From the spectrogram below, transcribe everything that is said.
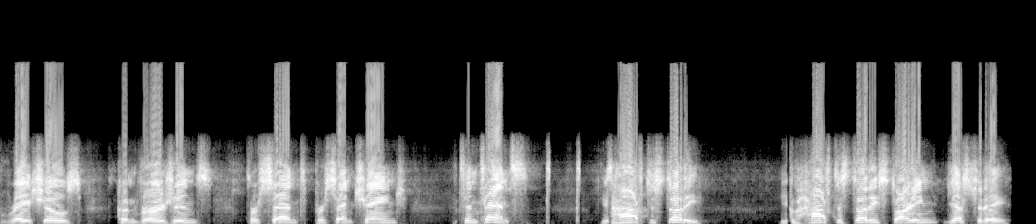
ratios, conversions, percent, percent change. It's intense. You have to study. You have to study starting yesterday.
